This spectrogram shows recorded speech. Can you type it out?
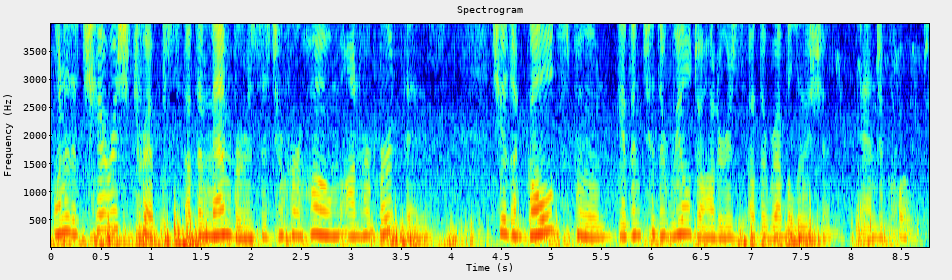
one of the cherished trips of the members is to her home on her birthdays. She has a gold spoon given to the real daughters of the revolution. End quote.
